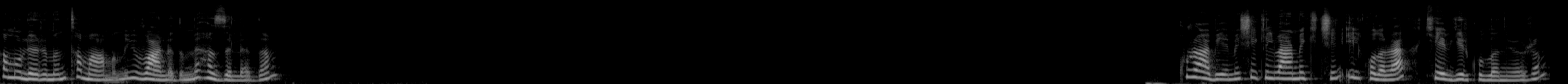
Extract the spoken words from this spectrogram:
Hamurlarımın tamamını yuvarladım ve hazırladım. Kurabiyeme şekil vermek için ilk olarak kevgir kullanıyorum.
